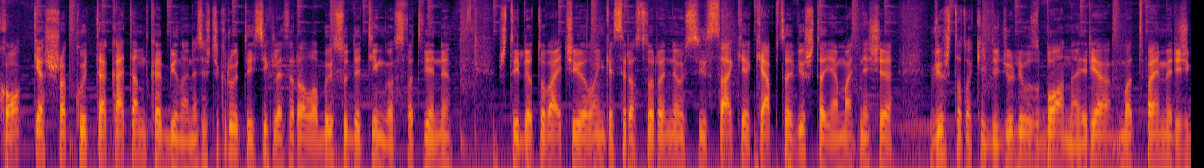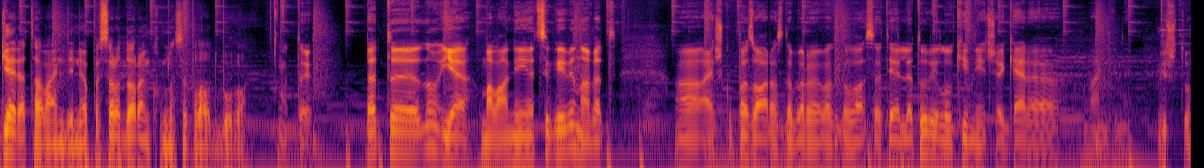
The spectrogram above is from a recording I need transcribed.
kokią šakutę, ką ten kabina, nes iš tikrųjų taisyklės yra labai sudėtingos. Vat vieni, štai lietuvaičiai lankėsi restorane, užsisakė keptą vištą, jiem atnešė vištą tokį didžiulį uzboną ir jie, mat, paėmė ir išgerė tą vandenį, o pasirodo rankom nusiplaut buvo. Nu, taip. Bet, e, nu, jie maloniai atsigaivino, bet, aišku, pazoras dabar, vad galvos, tie lietuviai laukiniai čia geria vandenį. Vištų.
